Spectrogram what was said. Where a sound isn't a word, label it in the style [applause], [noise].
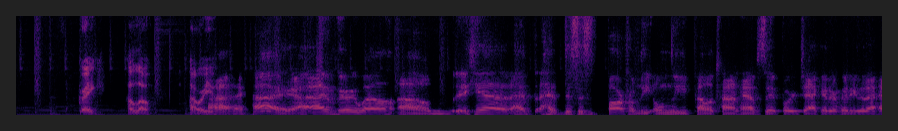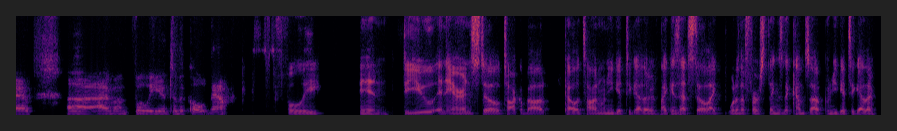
Greg, hello. How are you? Hi, hi. I, I am very well. Um, yeah, I I this is far from the only Peloton half zip or jacket or hoodie that I have. Uh, I'm, I'm fully into the cold now. Fully in. Do you and Aaron still talk about Peloton when you get together? Like, is that still like one of the first things that comes up when you get together?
